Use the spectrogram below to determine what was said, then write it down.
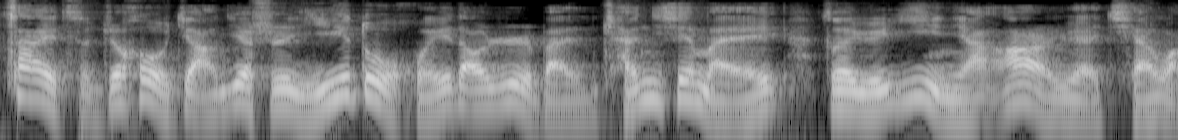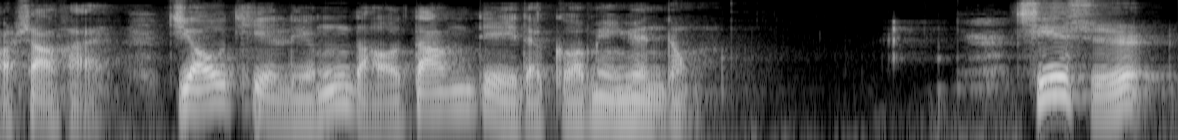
在此之后，蒋介石一度回到日本，陈其美则于一年二月前往上海，交替领导当地的革命运动。其实，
